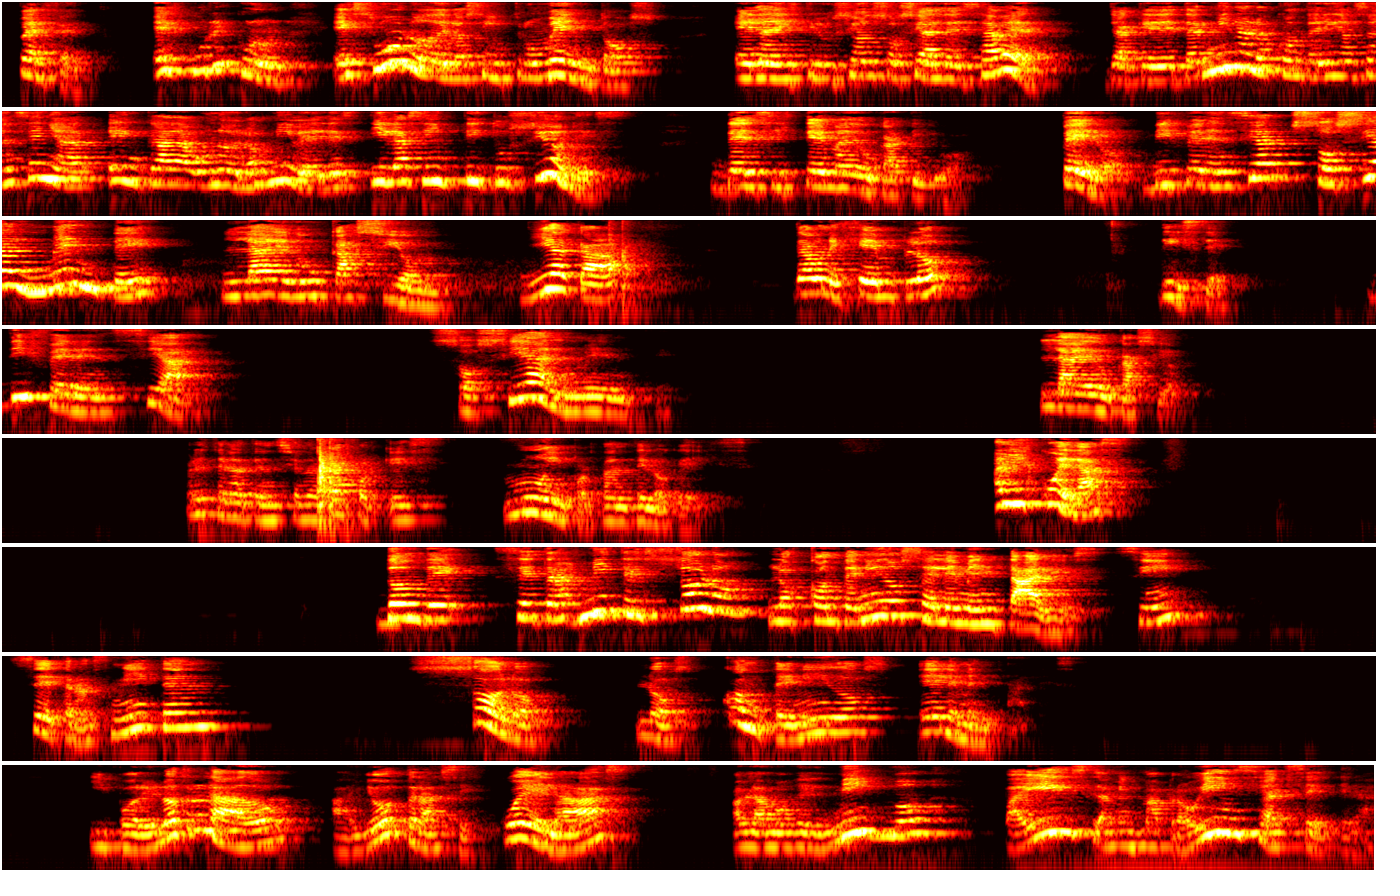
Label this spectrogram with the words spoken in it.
Perfecto. El currículum es uno de los instrumentos en la distribución social del saber ya que determina los contenidos a enseñar en cada uno de los niveles y las instituciones del sistema educativo. Pero diferenciar socialmente la educación. Y acá da un ejemplo, dice, diferenciar socialmente la educación. Presten atención acá porque es muy importante lo que dice. Hay escuelas donde se transmiten solo los contenidos elementales, ¿sí? Se transmiten solo los contenidos elementales. Y por el otro lado, hay otras escuelas, hablamos del mismo país, la misma provincia, etc.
